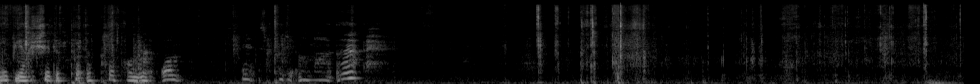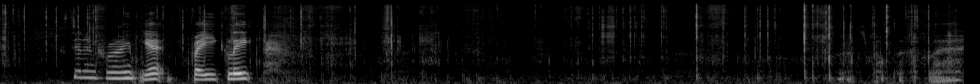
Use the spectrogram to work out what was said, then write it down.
Maybe I should have put a clip on that one. Let's put it on like that. Still in frame? Yeah, vaguely. Let's pop that there.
